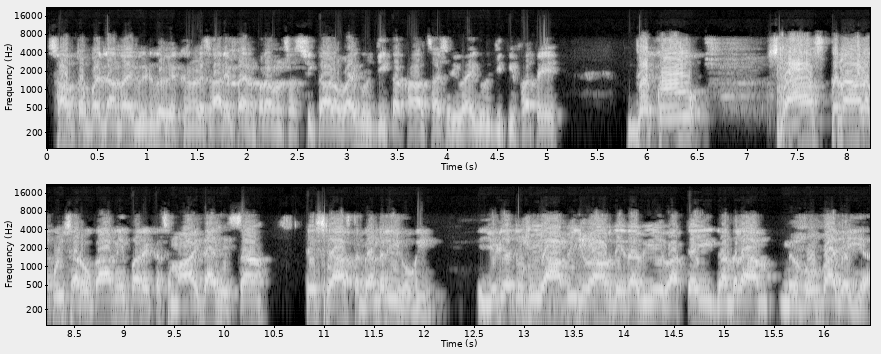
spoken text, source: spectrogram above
ਸਭ ਤੋਂ ਪਹਿਲਾਂ ਤਾਂ ਇਹ ਵੀਡੀਓ ਵੇਖਣ ਵਾਲੇ ਸਾਰੇ ਭੈਣ ਭਰਾਵਾਂ ਨੂੰ ਸਤਿ ਸ਼੍ਰੀ ਅਕਾਲ, ਵਾਹਿਗੁਰੂ ਜੀ ਕਾ ਖਾਲਸਾ, ਸ੍ਰੀ ਵਾਹਿਗੁਰੂ ਜੀ ਕੀ ਫਤਿਹ। ਦੇਖੋ, ਸਿਆਸਤ ਨਾਲ ਕੋਈ ਸਰੋਕਾਰ ਨਹੀਂ, ਪਰ ਇੱਕ ਸਮਾਜ ਦਾ ਹਿੱਸਾ ਤੇ ਸਿਆਸਤ ਗੰਧਲੀ ਹੋ ਗਈ। ਜਿਹੜੀਆਂ ਤੁਸੀਂ ਆਪ ਹੀ ਜਵਾਬ ਦੇਤਾ ਵੀ ਇਹ ਵਾਕਿਆ ਹੀ ਗੰਧਲਾ ਮਿਲਗੋਬਾ ਜਾਈ ਆ।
